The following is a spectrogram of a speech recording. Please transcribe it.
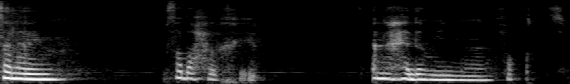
سلام. صباح الخير. أنا هذا وين فقت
